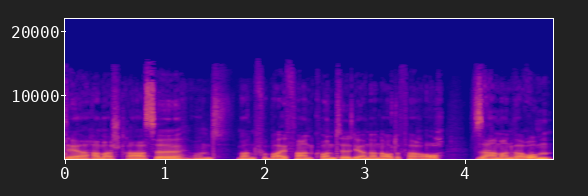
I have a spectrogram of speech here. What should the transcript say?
der Hammerstraße und man vorbeifahren konnte, die anderen Autofahrer auch, sah man warum.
